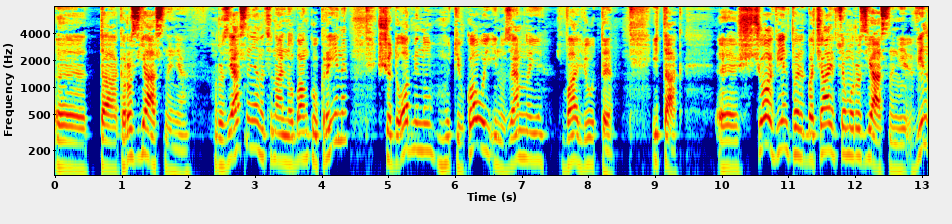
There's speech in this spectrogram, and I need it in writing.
е, так, роз'яснення. Роз'яснення Національного банку України щодо обміну готівкової іноземної валюти. І так, е, що він передбачає в цьому роз'ясненні? Він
